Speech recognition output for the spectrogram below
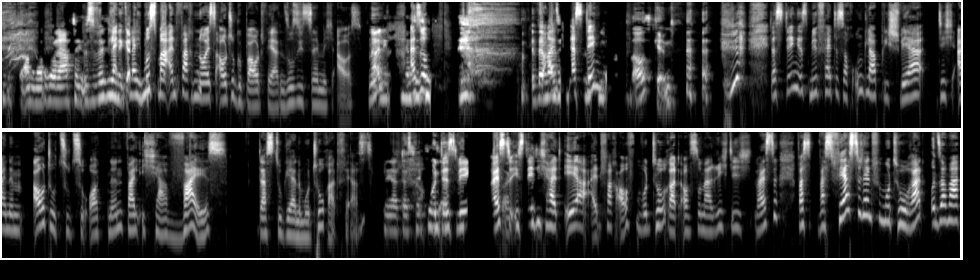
Ich muss auch mal drüber nachdenken. Das ist wirklich vielleicht, vielleicht muss mal einfach ein neues Auto gebaut werden. So sieht es nämlich aus. Ne? Also wenn man sich das Ding auskennt. das Ding ist, mir fällt es auch unglaublich schwer, dich einem Auto zuzuordnen, weil ich ja weiß, dass du gerne Motorrad fährst. Ja, das Und deswegen Weißt du, ich sehe dich halt eher einfach auf dem Motorrad, auf so einer richtig, weißt du, was, was fährst du denn für Motorrad? Und sag mal,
